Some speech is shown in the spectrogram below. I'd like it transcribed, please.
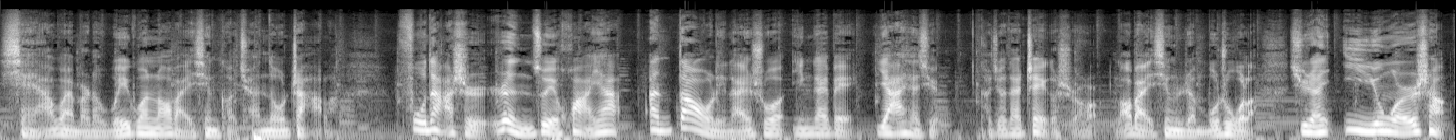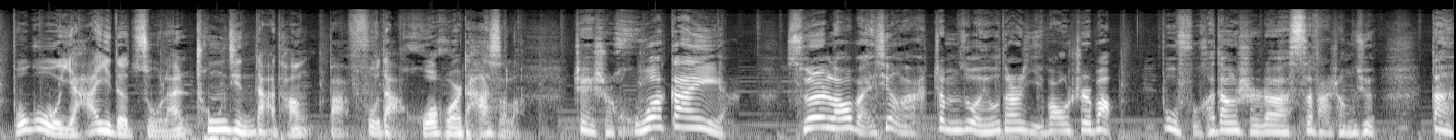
县衙外边的围观老百姓可全都炸了。傅大是认罪画押，按道理来说应该被压下去。可就在这个时候，老百姓忍不住了，居然一拥而上，不顾衙役的阻拦，冲进大堂，把傅大活活打死了。这是活该呀！虽然老百姓啊这么做有点以暴制暴，不符合当时的司法程序，但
